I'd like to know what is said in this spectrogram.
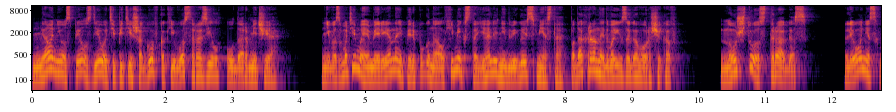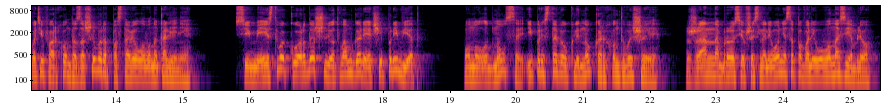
но не успел сделать и пяти шагов, как его сразил удар меча. Невозмутимая Мирена и перепуганный алхимик стояли, не двигаясь с места, под охраной двоих заговорщиков. «Ну что, Страгос?» Леони, схватив Архонта за шиворот, поставил его на колени. «Семейство Корда шлет вам горячий привет», он улыбнулся и приставил клинок к архонтовой шее. Жан, набросившись на Леониса, повалил его на землю.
